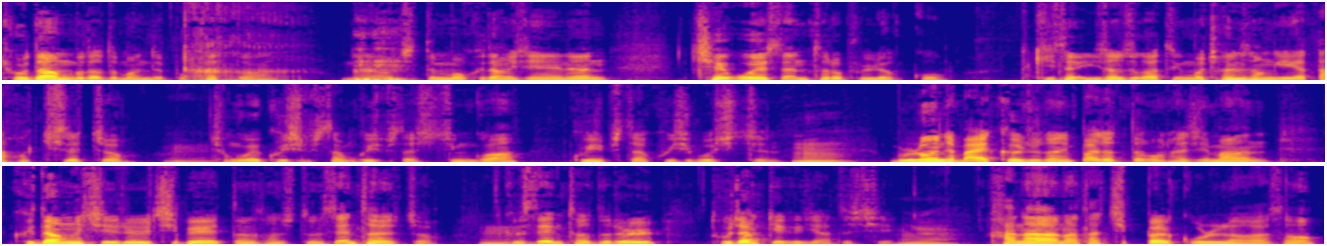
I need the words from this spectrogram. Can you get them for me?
조단보다도 먼저 뽑혔던. 네, 어쨌든 뭐 그 당시에는 최고의 센터로 불렸고 특히 이 선수 같은 경우 뭐 전성기가 딱 확실했죠. 1993, 94 시즌과 94, 95 시즌. 물론 이제 마이클 조단이 빠졌다고는 하지만 그 당시를 지배했던 선수들은 센터였죠. 그 센터들을 도장 깨기지 하듯이 네. 하나하나 다 짓밟고 올라가서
